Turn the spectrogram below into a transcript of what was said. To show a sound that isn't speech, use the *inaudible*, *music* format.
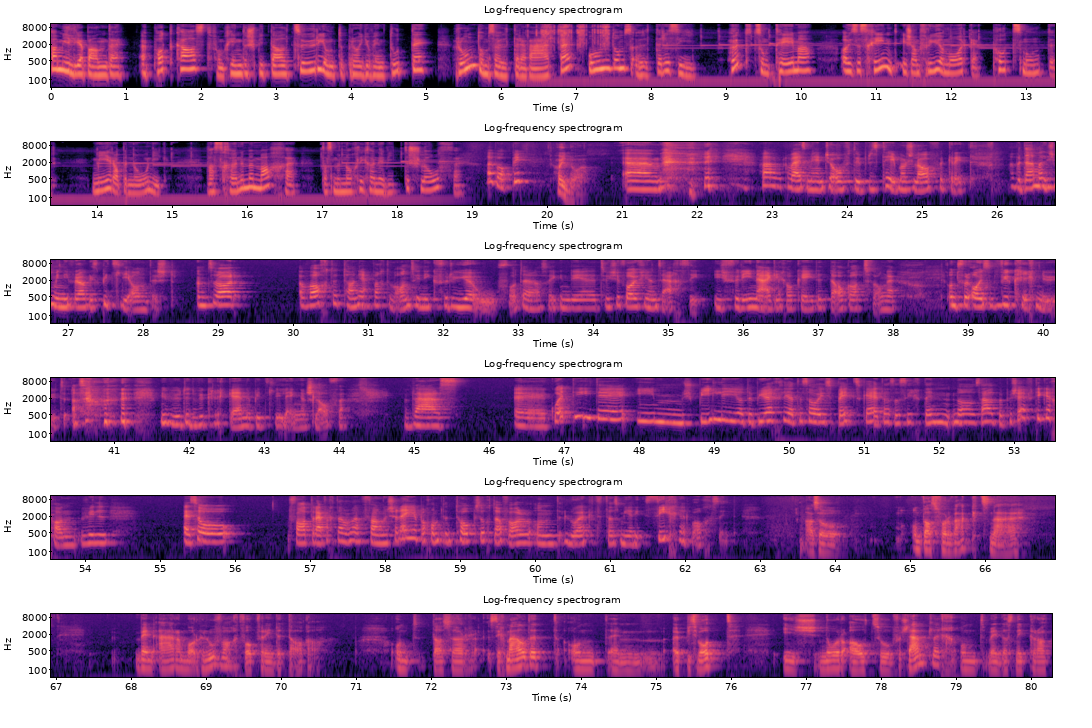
Familienbande, ein Podcast vom Kinderspital Zürich und der Pro Juventute rund ums ältere Werden und ums ältere Sein. Heute zum Thema «Unser Kind ist am frühen Morgen putzmunter, wir aber noch nicht. Was können wir machen, dass wir noch ein bisschen weiter schlafen können?» Hi Papi. Hi Noah. Ähm, *laughs* ich weiss, wir haben schon oft über das Thema Schlafen geredet. Aber diesmal ist meine Frage ein bisschen anders. Und zwar erwartet habe ich einfach wahnsinnig früh auf. Oder? Also irgendwie zwischen 5 und 6 ist für ihn eigentlich okay, den Tag anzufangen. Und für uns wirklich nicht. Also, *laughs* wir würden wirklich gerne ein bisschen länger schlafen. Wäre es eine gute Idee, im Spiel oder Büchlein oder so ins Bett zu gehen, dass er sich dann noch selber beschäftigen kann? Weil äh, Vater einfach dann anfangen zu schreien, bekommt einen Tobsuchtanfall und schaut, dass wir sicher wach sind. Also, um das vorwegzunehmen, wenn er am Morgen aufwacht, fängt er in den Tag an. Und dass er sich meldet und ähm, etwas will, ist nur allzu verständlich. Und wenn das nicht gerade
